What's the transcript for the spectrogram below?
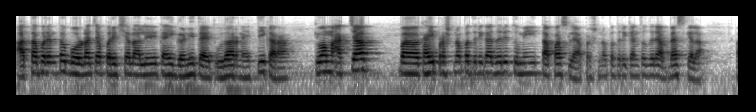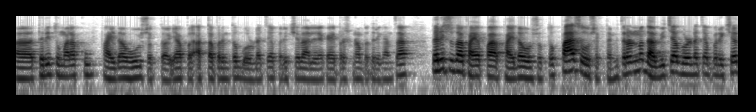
आतापर्यंत बोर्डाच्या परीक्षेला आलेली काही गणित आहेत उदाहरणं आहेत ती करा. किंवा मागच्या प- काही प्रश्नपत्रिका जरी तुम्ही तपासल्या प्रश्नपत्रिकांचा जरी अभ्यास केला तरी तुम्हाला खूप फायदा होऊ शकतो. या प- आतापर्यंत बोर्डाच्या परीक्षेला आलेल्या काही प्रश्नपत्रिकांचा तरी सुद्धा फाय पा- फायदा होऊ शकतो. पास होऊ शकतं. मित्रांनो दहावीच्या बोर्डाच्या परीक्षेत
